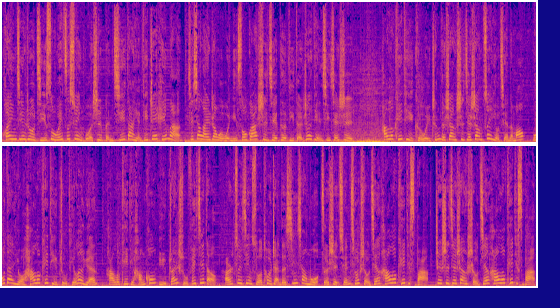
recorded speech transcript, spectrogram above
欢迎进入极速微资讯，我是本期大眼 DJ 黑马。接下来让我为您搜刮世界各地的热点新鲜事。Hello Kitty 可谓称得上世界上最有钱的猫，不但有 Hello Kitty 主题乐园、Hello Kitty 航空与专属飞机等，而最近所拓展的新项目，则是全球首间 Hello Kitty Spa。这世界上首间 Hello Kitty Spa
